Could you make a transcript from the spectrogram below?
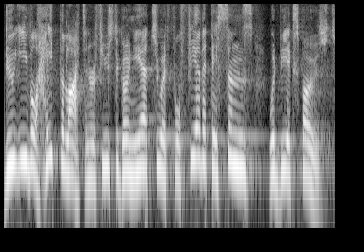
do evil hate the light and refuse to go near to it for fear that their sins would be exposed.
